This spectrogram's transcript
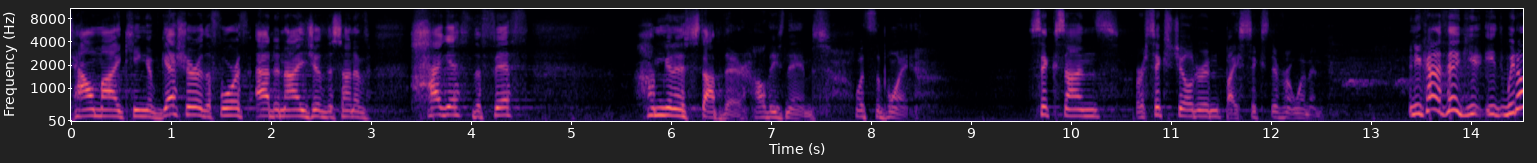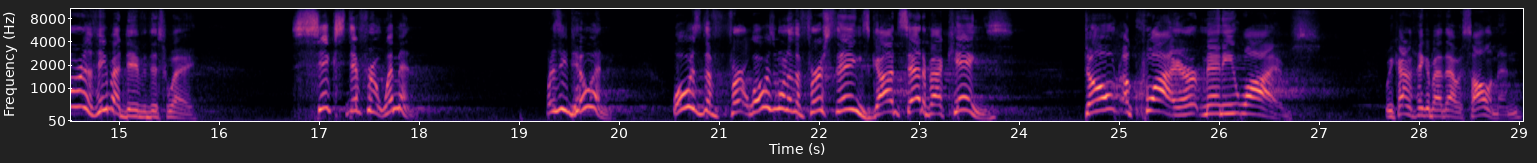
Talmai, king of Geshur. The fourth, Adonijah, the son of Haggith. The fifth, I'm going to stop there, all these names. What's the point? Six sons or six children by six different women. And you kind of think, you, we don't really think about David this way. Six different women. What is he doing? What was, the fir- what was one of the first things God said about kings? Don't acquire many wives. We kind of think about that with Solomon.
